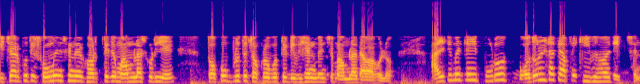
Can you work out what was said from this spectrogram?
বিচারপতি সৌমেন সেনের ঘর থেকে মামলা সরিয়ে তপব্রত চক্রবর্তী ডিভিশন বেঞ্চে মামলা দেওয়া হলো। আলটিমেটলি এই পুরো বদলটাকে আপনি কীভাবে দেখছেন?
